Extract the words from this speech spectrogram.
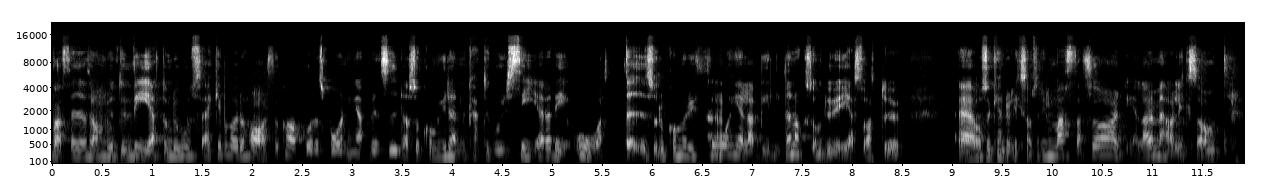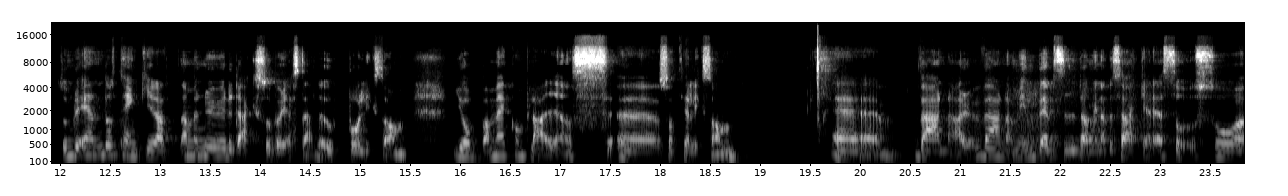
bara säga så, om du inte vet, om du är osäker på vad du har för kakor och spårningar på din sida så kommer ju den kategorisera det åt dig. Så då kommer du få hela bilden också om du är så att du Eh, och så kan du liksom, så det är en massa fördelar med att liksom, så om du ändå tänker att ja, men nu är det dags att börja ställa upp och liksom jobba med compliance eh, så att jag liksom eh, värnar, värnar min webbsida och mina besökare. Så, så,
